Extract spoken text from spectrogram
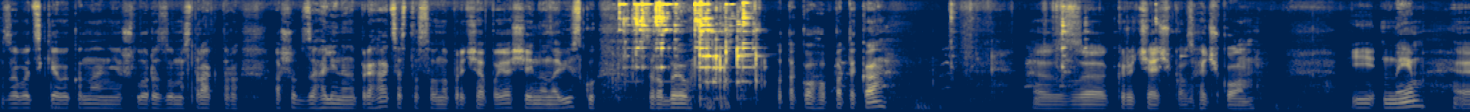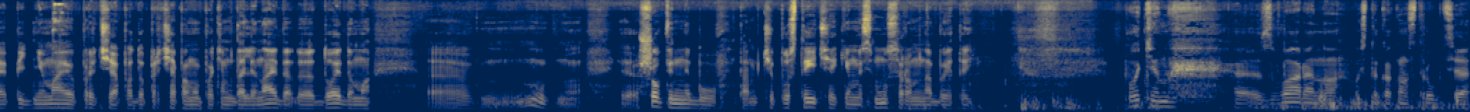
Заводське виконання йшло разом із трактором. А щоб взагалі не напрягатися стосовно причепу, я ще й на навіску зробив отакого патика е, з крючечком, з гачком. І ним е, піднімаю причепа. До причепа ми потім далі найде- е, Ну, щоб він не був там чи пустий, чи якимось мусором набитий. Потім е, зварено ось така конструкція,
